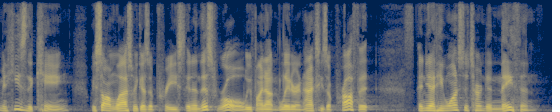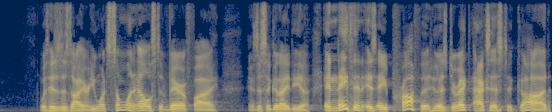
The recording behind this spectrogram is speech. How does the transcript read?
I mean, he's the king. We saw him last week as a priest, and in this role, we find out later in Acts, he's a prophet, and yet he wants to turn to Nathan with his desire. He wants someone else to verify is this a good idea? And Nathan is a prophet who has direct access to God.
